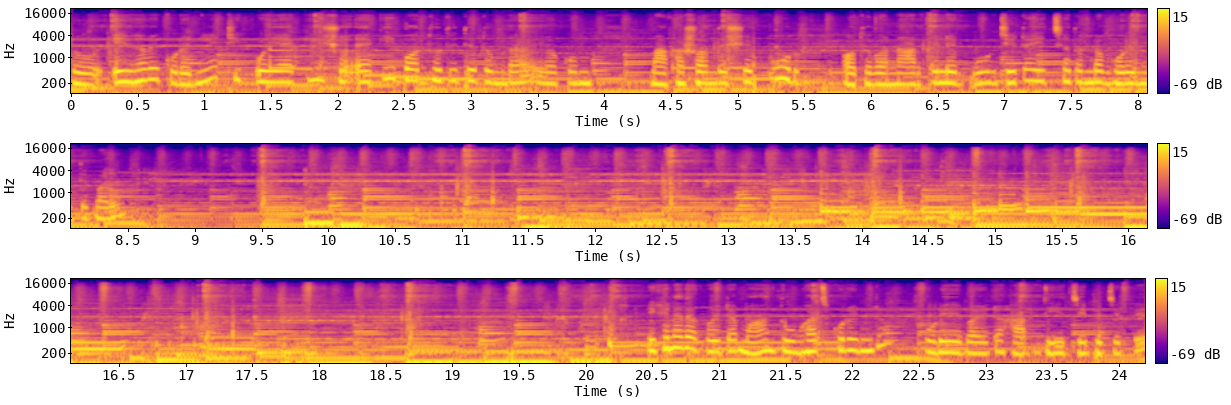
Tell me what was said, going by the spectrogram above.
তো এইভাবে করে নিয়ে ঠিক ওই একই একই পদ্ধতিতে তোমরা এরকম মাখা সন্দেশের পুর অথবা নারকেলের পুর যেটা ইচ্ছা তোমরা ভরে নিতে পারো। এখানে দেখো, এটা মা দু ভাজ করে নিল, করে এবার এটা হাত দিয়ে চেপে চেপে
